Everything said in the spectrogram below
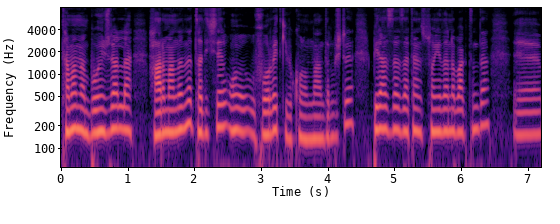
tamamen bu oyuncularla harmanlarında Tadic'de o forvet gibi konumlandırmıştı. Biraz da zaten son yıllarına baktığında e,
